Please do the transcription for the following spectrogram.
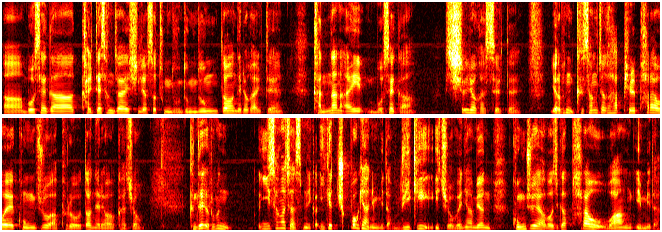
아, 모세가 갈대 상자에 실려서 둥둥둥둥 떠 내려갈 때 갓난 아이 모세가 실려갔을 때 여러분 그 상자가 하필 파라오의 공주 앞으로 떠 내려가죠. 근데 여러분 이상하지 않습니까? 이게 축복이 아닙니다. 위기이죠. 왜냐하면 공주의 아버지가 파라오 왕입니다.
